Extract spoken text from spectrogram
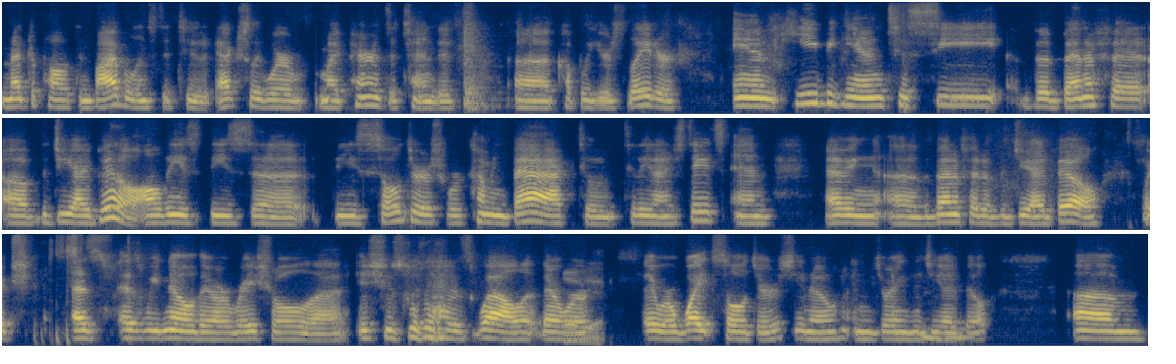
Metropolitan Bible Institute, actually where my parents attended uh, a couple years later and he began to see the benefit of the GI Bill. All these these uh, these soldiers were coming back to to the United States and having uh, the benefit of the GI Bill, which, as as we know, there are racial uh, issues with that as well. There oh, were oh, yeah. they were white soldiers, you know, enjoying the GI mm-hmm. Bill. Um,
